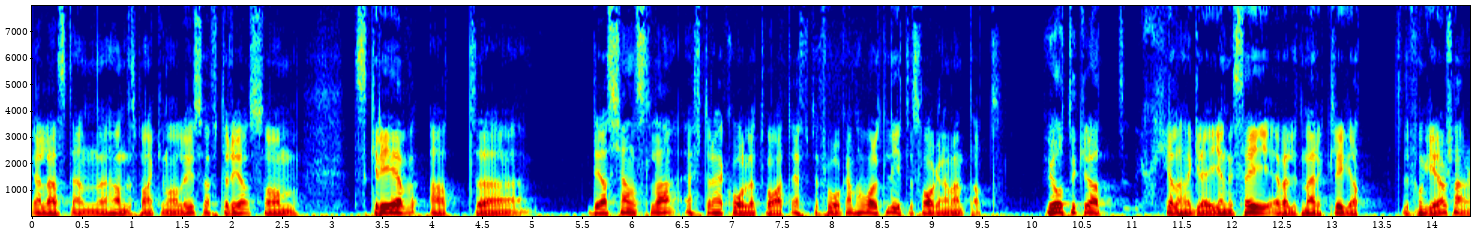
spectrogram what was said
jag läste en Handelsbanken-analys efter det som skrev att eh, deras känsla efter det här kolet var att efterfrågan har varit lite svagare än väntat. Jag tycker att hela den här grejen i sig är väldigt märklig att det fungerar så här.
